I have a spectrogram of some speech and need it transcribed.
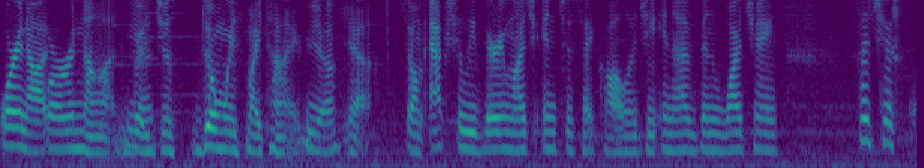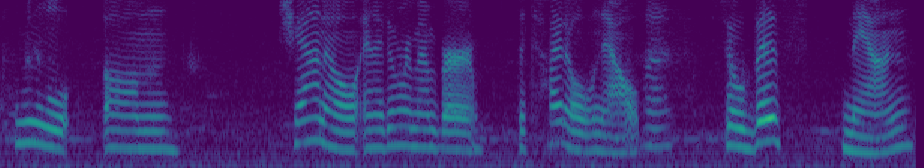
or not. or not, but just don't waste my time. Yeah. Yeah. So I'm actually very much into psychology, and I've been watching such a cool um, channel, and I don't remember the title now. So this man,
